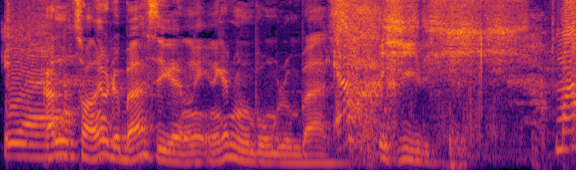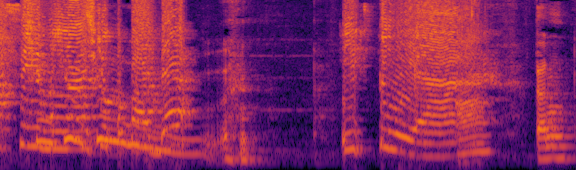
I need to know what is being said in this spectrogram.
iya Kan soalnya udah bahas sih kan, Li. ini kan mumpung belum bahas. Ih, masih mengacu kepada itu ya kan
